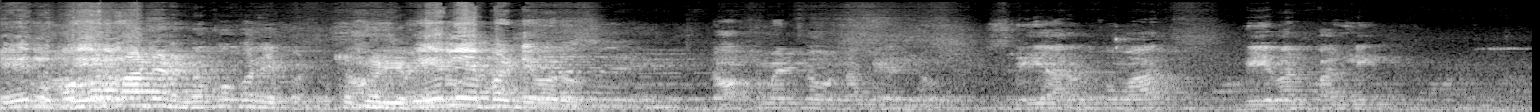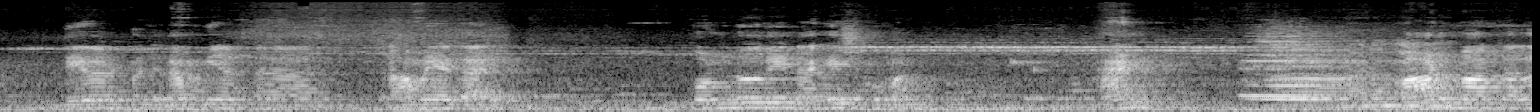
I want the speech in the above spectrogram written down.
పేర్లు మాట్లాడండి ఒక్కొక్కరు చెప్పండి. ఒక్కొక్కరు పేర్లు చెప్పండి చెప్పండి ఎవరు? డాక్యుమెంట్లో ఉన్న పేర్లు. శ్రీ అరుణ్ కుమార్ దేవన్పల్లి దేవన్పల్లి రమ్య రామయ్య గారి. కొండూరి నగేష్ కుమార్. అండ్ మాడు మాకల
